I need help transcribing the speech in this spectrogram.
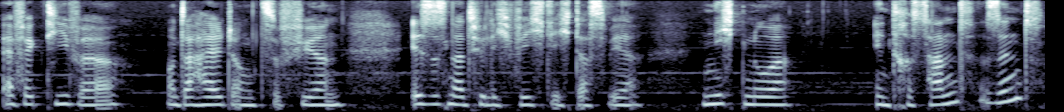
äh, effektive Unterhaltung zu führen, ist es natürlich wichtig, dass wir nicht nur interessant sind,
